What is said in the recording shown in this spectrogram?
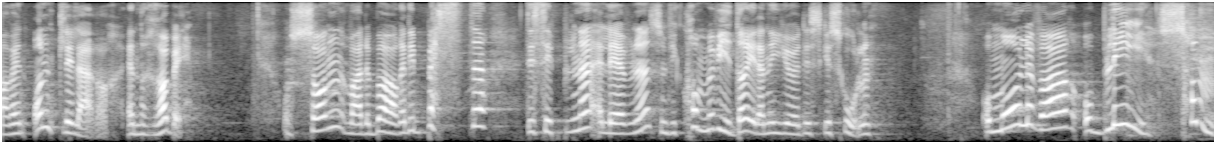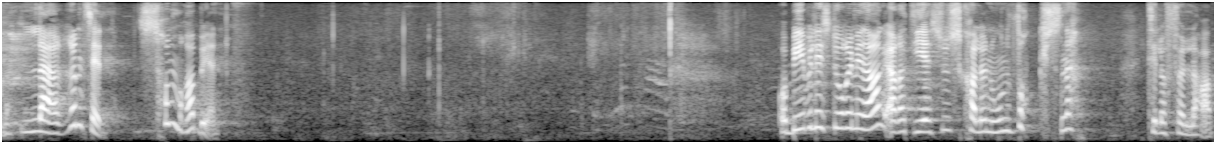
av en ordentlig lærer, en rabbi. Og Sånn var det bare de beste disiplene, elevene, som fikk komme videre i denne jødiske skolen. Og Målet var å bli som læreren sin, som rabbien. Og Bibelhistorien i dag er at Jesus kaller noen voksne til å følge ham.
